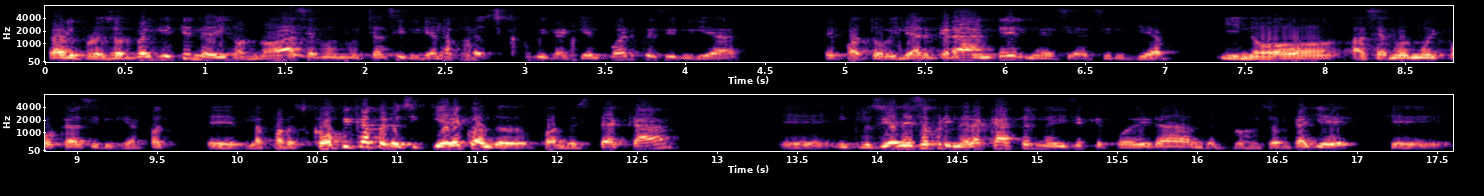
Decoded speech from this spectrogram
Claro, el profesor Belguiti me dijo, no hacemos mucha cirugía laparoscópica, aquí el fuerte cirugía hepatobiliar grande, él me decía cirugía, y no hacemos muy poca cirugía eh, laparoscópica, pero si quiere cuando, cuando esté acá, eh, inclusive en esa primera carta él me dice que puedo ir a donde el profesor Gallet, que,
